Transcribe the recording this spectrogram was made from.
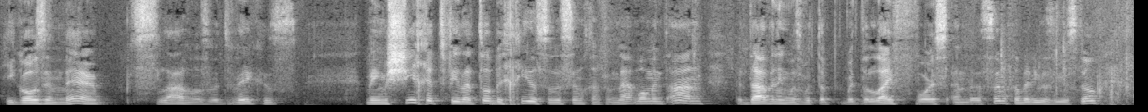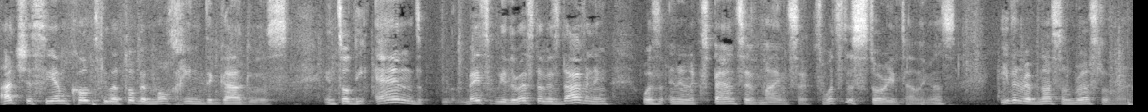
He goes in there, slavos with from that moment on, the davening was with the with the life force and the simcha that he was used to. Ad shesiyem kol degadlus. Until the end, basically, the rest of his davening was in an expansive mindset. So what's this story telling us? Even Reb Nassan Breslover,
